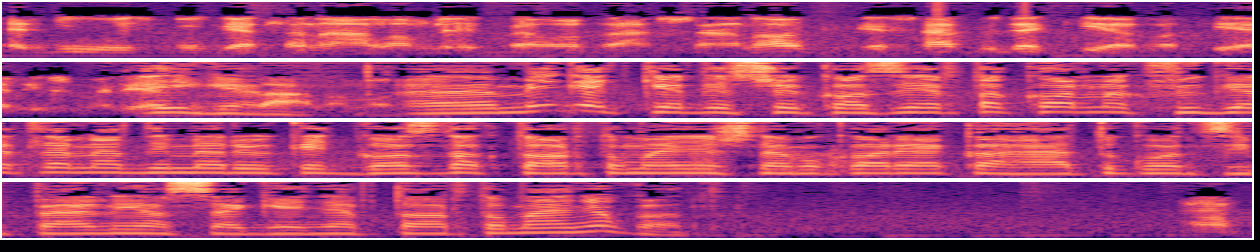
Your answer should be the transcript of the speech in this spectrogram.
egy új független állam létrehozásának, és hát ugye ki az, aki elismeri Igen. ezt az államot. Még egy kérdés, ők azért akarnak függetlenedni, mert ők egy gazdag tartomány, és nem akarják a hátukon cipelni a szegényebb tartományokat? Hát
